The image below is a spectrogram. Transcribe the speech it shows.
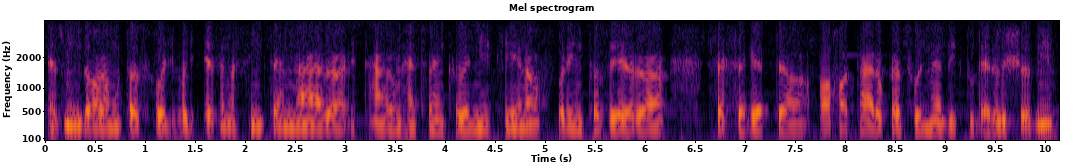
Ez mind arra mutat, hogy, hogy ezen a szinten már itt 370 környékén a forint azért feszegette a, a határokat, hogy meddig tud erősödni.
